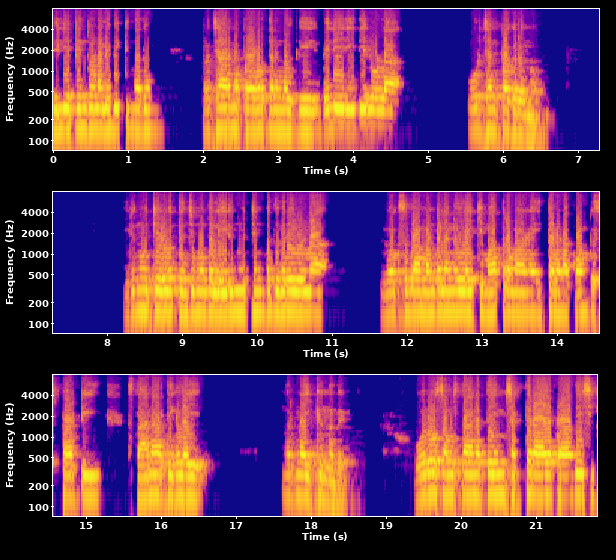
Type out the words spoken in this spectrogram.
വലിയ പിന്തുണ ലഭിക്കുന്നതും പ്രചാരണ പ്രവർത്തനങ്ങൾക്ക് വലിയ രീതിയിലുള്ള ഊർജം പകരുന്നു. ഇരുന്നൂറ്റി എഴുപത്തി അഞ്ച് മുതൽ ഇരുന്നൂറ്റി അൻപത് വരെയുള്ള ലോക്സഭാ മണ്ഡലങ്ങളിലേക്ക് മാത്രമാണ് ഇത്തവണ കോൺഗ്രസ് പാർട്ടി സ്ഥാനാർത്ഥികളെ നിർണയിക്കുന്നത്. ഓരോ സംസ്ഥാനത്തെയും ശക്തരായ പ്രാദേശിക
